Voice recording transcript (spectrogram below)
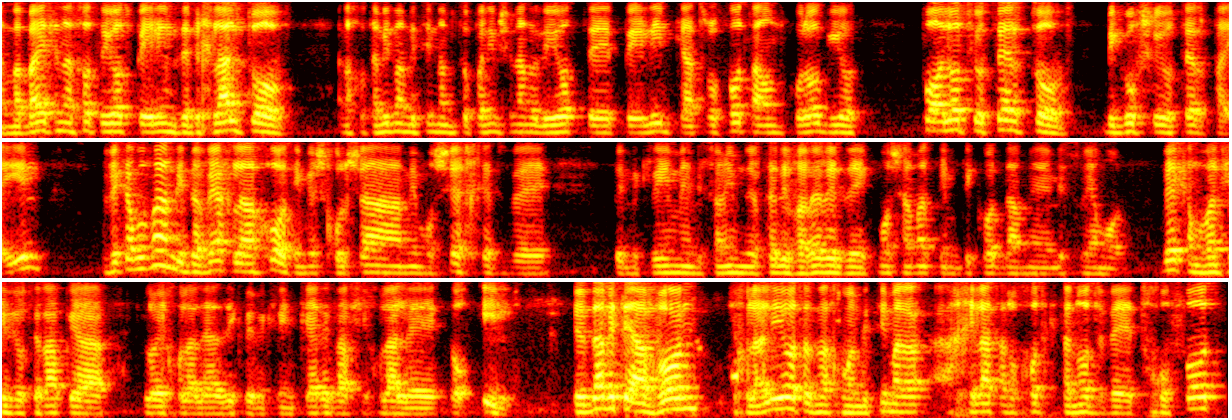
גם בבית לנסות להיות פעילים זה בכלל טוב, אנחנו תמיד ממליצים למטופלים שלנו להיות אה, פעילים, כי התרופות האונקולוגיות פועלות יותר טוב בגוף שהוא יותר פעיל, וכמובן לדווח לאחות אם יש חולשה ממושכת ובמקרים מסוימים נרצה לברר את זה, כמו שאמרתי, עם בדיקות דם מסוימות. וכמובן פיזיותרפיה לא יכולה להזיק במקרים כאלה ואף יכולה להועיל. ירידה בתיאבון יכולה להיות, אז אנחנו ממליצים על אכילת ארוחות קטנות ותכופות,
